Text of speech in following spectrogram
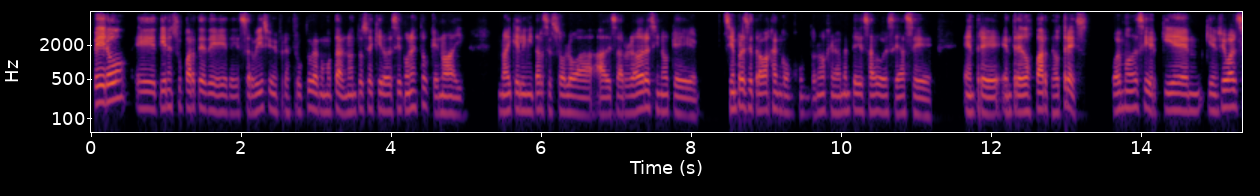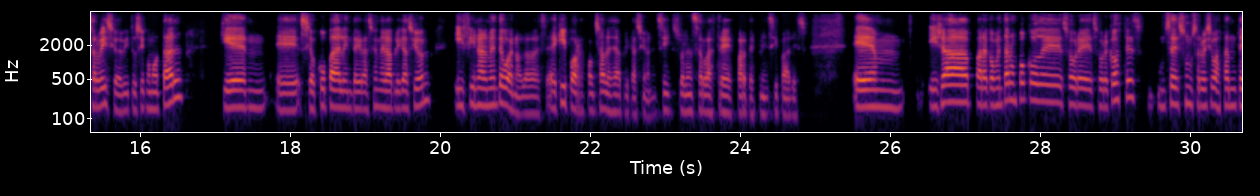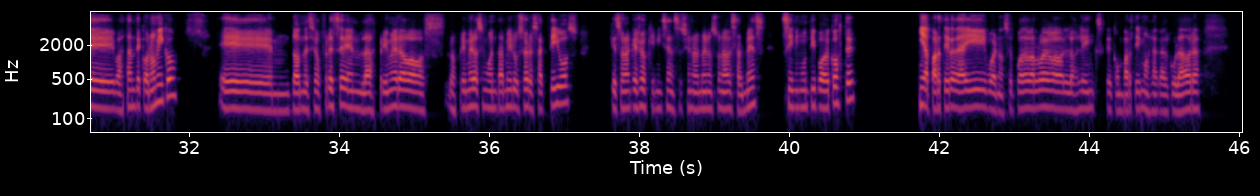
pero tiene su parte de, servicio e infraestructura como tal, ¿no? Entonces quiero decir con esto que no hay, no hay que limitarse solo a, desarrolladores, sino que siempre se trabaja en conjunto, ¿no? Generalmente es algo que se hace entre, entre dos partes o tres. Podemos decir, quien, quien lleva el servicio de B2C como tal, quien eh, se ocupa de la integración de la aplicación y finalmente, bueno, los equipos responsables de aplicaciones, sí, suelen ser las tres partes principales. Em, y ya para comentar un poco de, sobre, sobre costes, es un servicio bastante, bastante económico, em, donde se ofrecen las primeros, los primeros 50.000 usuarios activos, que son aquellos que inician sesión al menos una vez al mes, sin ningún tipo de coste. Y a partir de ahí, bueno, se puede ver luego en los links que compartimos la calculadora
